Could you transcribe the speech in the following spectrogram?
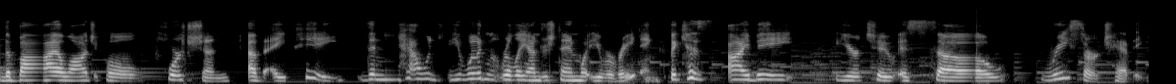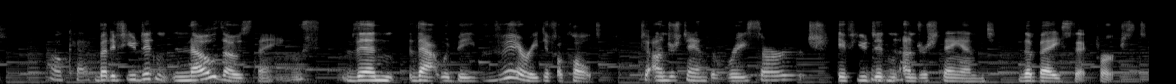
the biological portion of AP, then how would you wouldn't really understand what you were reading because IB year two is so research heavy. Okay. But if you didn't know those things, then that would be very difficult to understand the research if you didn't mm-hmm. understand the basic first.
